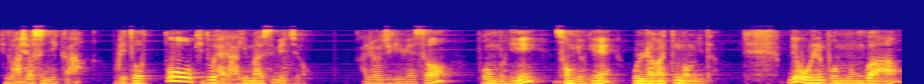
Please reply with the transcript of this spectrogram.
기도하셨으니까 우리도 또 기도해라 이 말씀이죠. 알려주기 위해서 본문이 성경에 올라갔던 겁니다. 근데 오늘 본문과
